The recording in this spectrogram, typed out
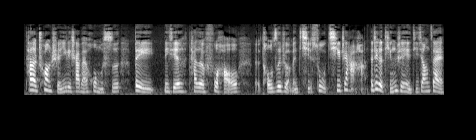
它的创始人伊丽莎白霍姆斯被那些他的富豪呃投资者们起诉欺诈哈，那这个庭审也即将在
